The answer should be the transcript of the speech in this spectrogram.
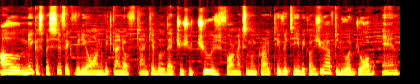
I'll make a specific video on which kind of timetable that you should choose for maximum productivity because you have to do a job and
